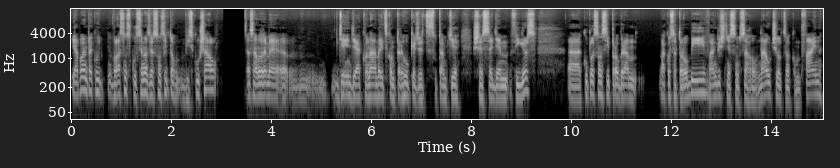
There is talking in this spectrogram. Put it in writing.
Ja poviem takú vlastnú skúsenosť, ja som si to vyskúšal a samozrejme e, kde inde ako na americkom trhu, keďže sú tam tie 6-7 figures. Kúpil som si program, ako sa to robí, v angličtine som sa ho naučil celkom fajn,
